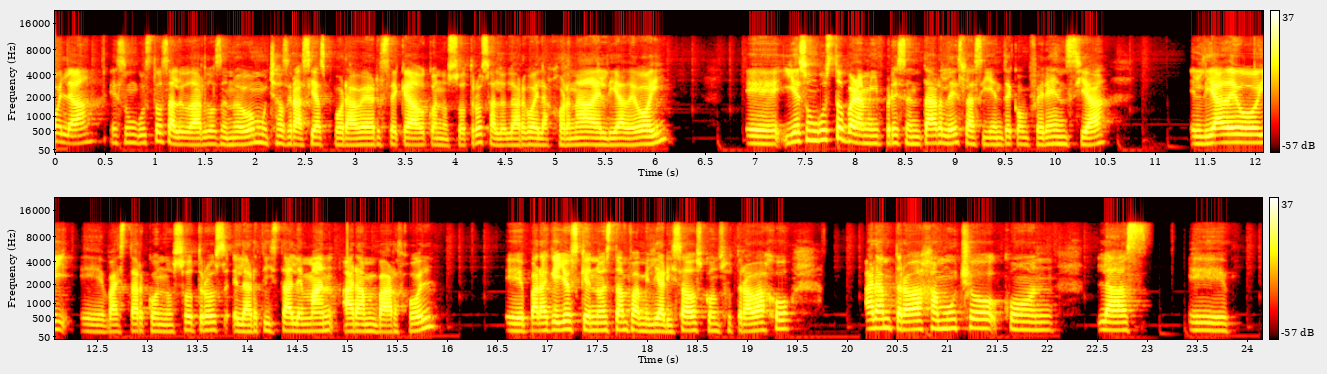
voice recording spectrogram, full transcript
Hola, es un gusto saludarlos de nuevo. Muchas gracias por haberse quedado con nosotros a lo largo de la jornada del día de hoy. Eh, y es un gusto para mí presentarles la siguiente conferencia. El día de hoy eh, va a estar con nosotros el artista alemán Aram Barthol. Eh, para aquellos que no están familiarizados con su trabajo, Aram trabaja mucho con las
